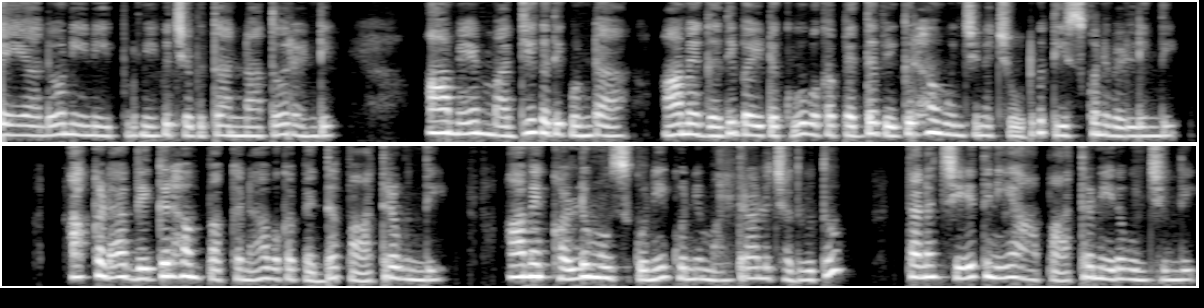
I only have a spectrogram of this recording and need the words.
చేయాలో నేను ఇప్పుడు మీకు చెబుతాను నాతో రండి. ఆమె మధ్య గది గుండా ఆమె గది బయటకు ఒక పెద్ద విగ్రహం ఉంచిన చోటుకు తీసుకుని వెళ్ళింది. అక్కడ విగ్రహం పక్కన ఒక పెద్ద పాత్ర ఉంది. ఆమె కళ్ళు మూసుకుని కొన్ని మంత్రాలు చదువుతూ తన చేతిని ఆ పాత్ర మీద ఉంచింది.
